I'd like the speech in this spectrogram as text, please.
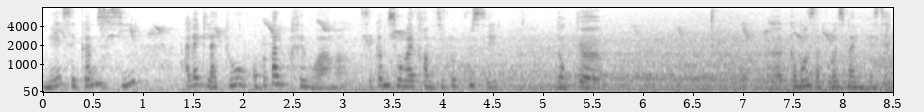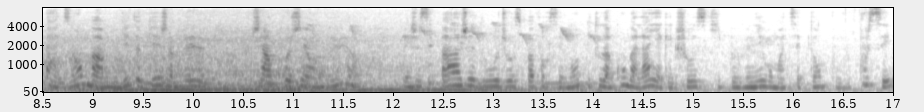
Mais c'est comme si, avec la tour, on ne peut pas le prévoir. C'est comme si on va être un petit peu poussé. Donc, euh, euh, comment ça pourrait se manifester? Par exemple, bah, vous dites, ok, j'aimerais, j'ai un projet en vue, mais je ne sais pas, je doute, j'ose pas forcément. Puis tout d'un coup, bah, là, il y a quelque chose qui peut venir au mois de septembre pour vous pousser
